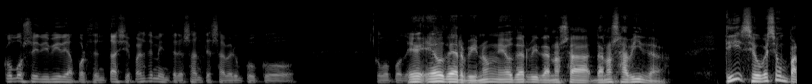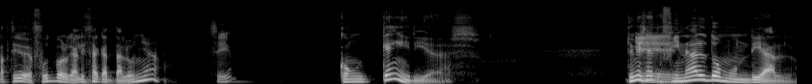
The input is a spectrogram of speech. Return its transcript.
como se divide a porcentaxe? Pareceme interesante saber un pouco como pode. É, é o derbi, non? É o derbi da nosa, da nosa vida. Ti, se houvese un partido de fútbol Galiza-Cataluña, sí. con quen irías? Tú imagínate, eh... final do Mundial.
